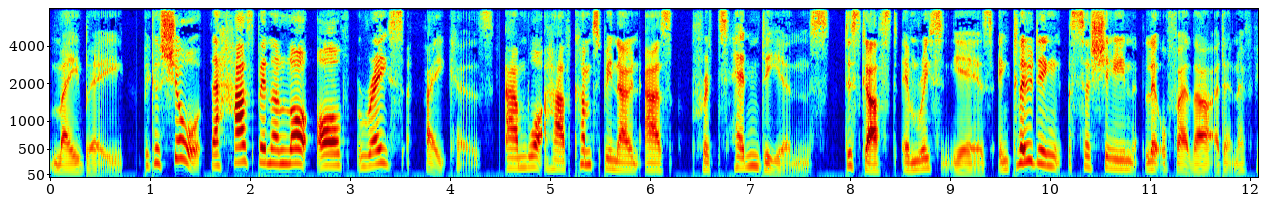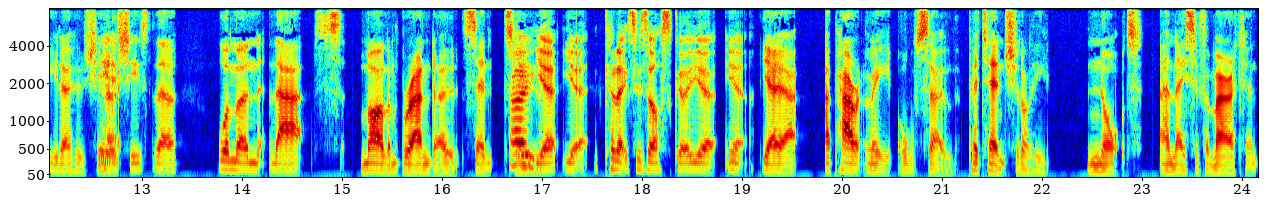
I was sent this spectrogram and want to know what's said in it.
maybe. Because, sure, there has been a lot of race fakers and what have come to be known as pretendians discussed in recent years, including Sacheen Littlefeather. I don't know if you know who she No. is. She's the woman that Marlon Brando sent to. Oh yeah, yeah. Collects his Oscar. Yeah, yeah. Yeah, yeah. Apparently, also potentially not a Native American.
